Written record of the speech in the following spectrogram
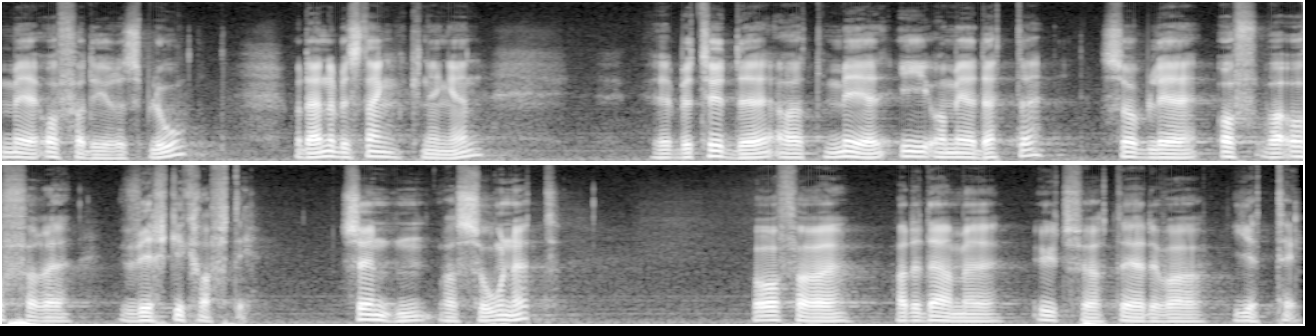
med offerdyrets blod. Og Denne bestenkningen eh, betydde at med, i og med dette så off, var offeret virkekraftig. Synden var sonet, og offeret hadde dermed utført det det var gitt til.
